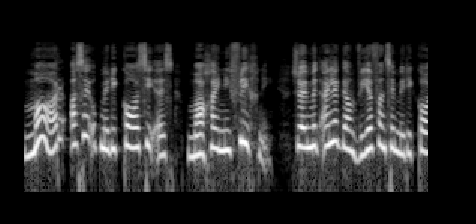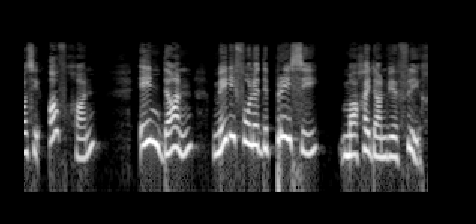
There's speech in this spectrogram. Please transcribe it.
maar as hy op medikasie is, mag hy nie vlieg nie. So hy moet eintlik dan weer van sy medikasie afgaan en dan met die volle depressie mag hy dan weer vlieg.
